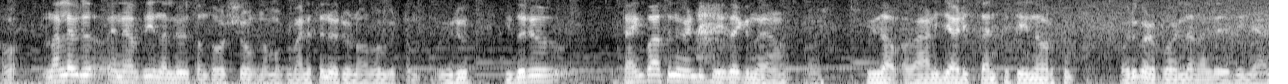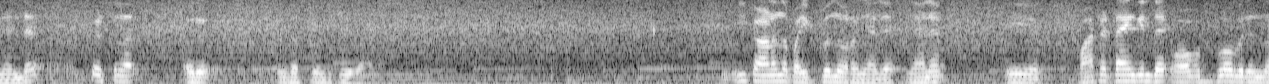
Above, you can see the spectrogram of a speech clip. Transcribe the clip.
അപ്പോൾ നല്ലൊരു എനർജി നല്ലൊരു സന്തോഷവും നമുക്ക് മനസ്സിനൊരു ഉണർവും കിട്ടും. ഒരു ഇതൊരു ടൈം പാസിന് വേണ്ടി ചെയ്തേക്കുന്നതാണ്. ഇത് വാണിജ്യ അടിസ്ഥാനത്തിൽ ചെയ്യുന്നവർക്കും ഒരു കുഴപ്പമില്ല നല്ല രീതിയിൽ ഞാൻ എന്റെ പേഴ്സണൽ ഒരു കൊണ്ട് ചെയ്തതാണ്. ഈ കാണുന്ന പൈപ്പ് എന്ന് പറഞ്ഞാൽ ഞാൻ ഈ വാട്ടർ ടാങ്കിന്റെ ഓവർഫ്ലോ വരുന്ന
